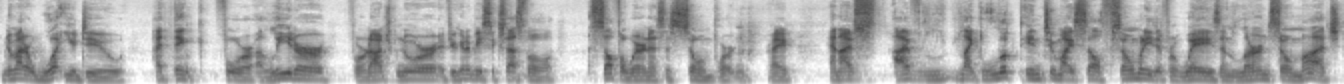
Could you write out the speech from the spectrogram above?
no matter what you do, I think for a leader, for an entrepreneur, if you're going to be successful, self-awareness is so important, right? And I've I've like looked into myself so many different ways and learned so much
